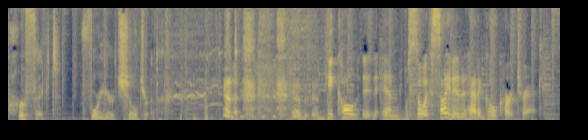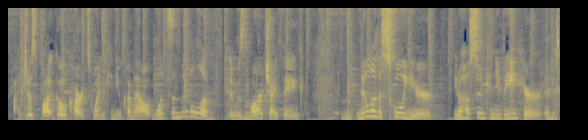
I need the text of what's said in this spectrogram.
perfect for your children. He called it and was so excited it had a go kart track. I just bought go karts. When can you come out? Well, it's the middle of it was March, I think, M- middle of the school year. You know, how soon can you be here? And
